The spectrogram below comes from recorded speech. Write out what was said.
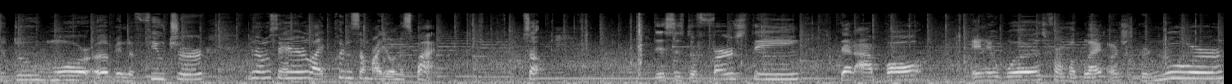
to do more of in the future? You know what i'm saying? Like putting somebody on the spot this is the first thing that i bought and it was from a black entrepreneur.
